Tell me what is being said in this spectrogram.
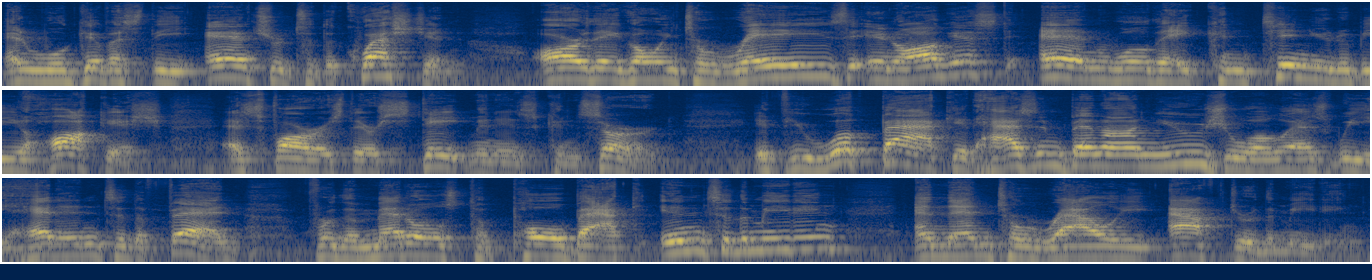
and will give us the answer to the question are they going to raise in August and will they continue to be hawkish as far as their statement is concerned? If you look back, it hasn't been unusual as we head into the Fed for the metals to pull back into the meeting and then to rally after the meeting.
